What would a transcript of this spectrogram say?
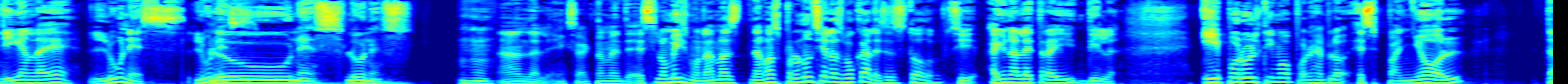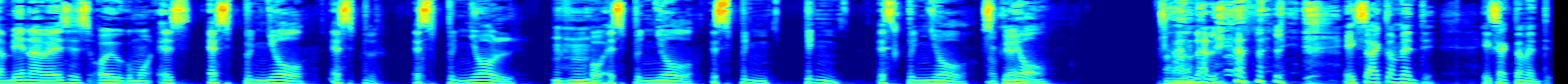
Digan la E. Lunes. Lunes. Lunes, lunes. Ándale, exactamente. Es lo mismo, nada más, nada más pronuncia las vocales, es todo. Si hay una letra ahí, dila. Y por último, por ejemplo, español. También a veces oigo como es español, esp- español o español, espi- pin- español. Español. Ándale, ándale. Exactamente, exactamente.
